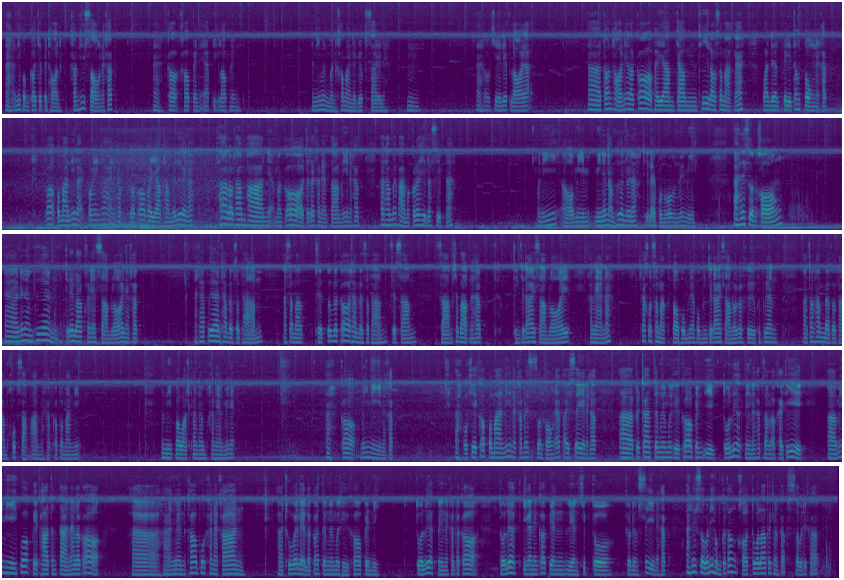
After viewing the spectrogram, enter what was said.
อะ อันนี้ผมก็จะไปถอนครั้งที่ 2 นะครับ อะก็เข้าไปในแอปอีกรอบหนึ่งอันนี้มันเหมือนเข้ามาในเว็บไซต์เลย อืม อะโอเคเรียบร้อยละ อ่า ตอนถอนเนี่ยเราก็พยายามจำที่เราสมัครนะ วันเดือนปีต้องตรงนะครับ ก็ประมาณนี้แหละก็ง่ายๆนะครับเราก็พยายามทำไปเรื่อยๆนะ ถ้าเราทำผ่านเนี่ยมันก็จะได้คะแนนตามนี้นะครับ ถ้าทำไม่ผ่านมันก็ได้ทีละสิบนะอันนี้ อ๋อ มี มีแนะนำเพื่อนด้วยนะ ทีแรกผมว่ามันไม่มี อะ ในส่วนของ แนะนำเพื่อนจะได้รับคะแนน 300 นะครับ ถ้าเพื่อนทำแบบสอบถามอสมัครเสร็จปุ๊บแล้วก็ทำแบบสอบถามเสร็จซ้ำสามฉบับนะครับ ถึงจะได้ 300 คะแนนนะ ถ้าคนสมัครต่อผมเนี่ยผมถึงจะได้ 300 ก็คือเพื่อนๆต้องทำแบบสอบถามครบ 3 อันนะครับ ก็ประมาณนี้ มันมีประวัติการทำคะแนนไหมเนี่ย อะ ก็ไม่มีนะครับ อะ โอเค ก็ประมาณนี้นะครับ ในส่วนของแอป i s a นะครับ เป็นการเติมเงินมือถือก็เป็นอีกตัวเลือกหนึ่งนะครับสำหรับใครที่ไม่มีพวก PayPal ต่างๆนะแล้วก็หาเงินเข้าพวกธนาคารอ่า True Wallet แล้วก็เติมเงินมือถือก็เป็นอีกตัวเลือกหนึ่งนะครับ แล้วก็ตัวเลือกอีกอันหนึ่งก็เป็นเหรียญคริปโตเคอเรนซีนะครับอะในส่วนวันนี้ผมก็ต้องขอตัวลาไปก่อนครับ สวัสดีครับ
